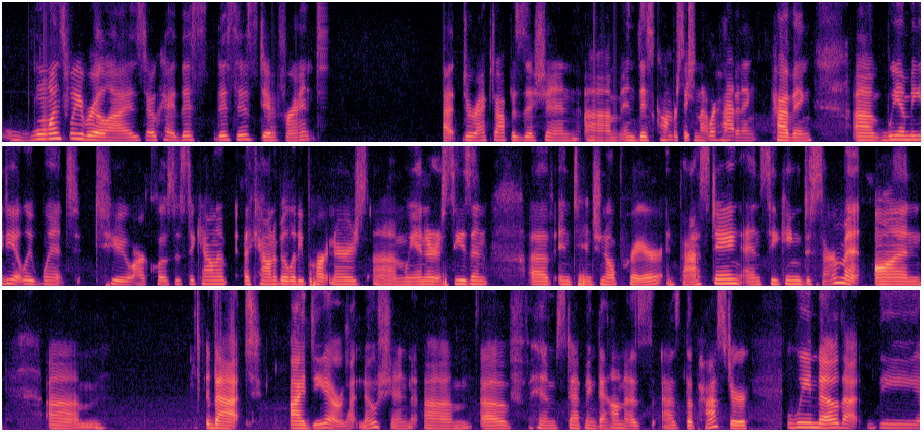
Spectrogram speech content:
once we realized, okay, this this is different that direct opposition um, in this conversation that we're having, having um, we immediately went to our closest account- accountability partners. Um, we entered a season of intentional prayer and fasting and seeking discernment on um, that idea or that notion um, of him stepping down as as the pastor we know that the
